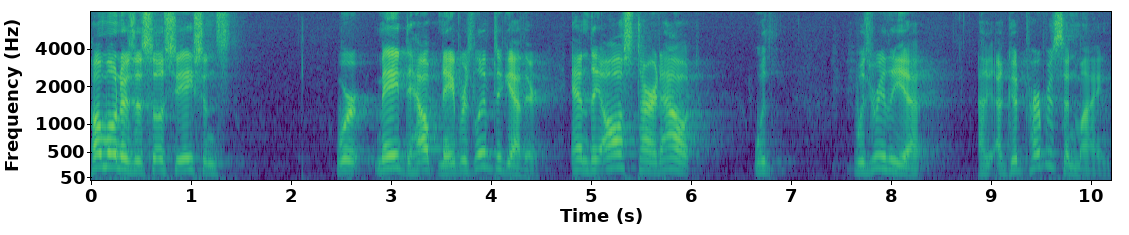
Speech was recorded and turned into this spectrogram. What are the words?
Homeowners associations were made to help neighbors live together. And they all start out with, with really a, a, a good purpose in mind,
